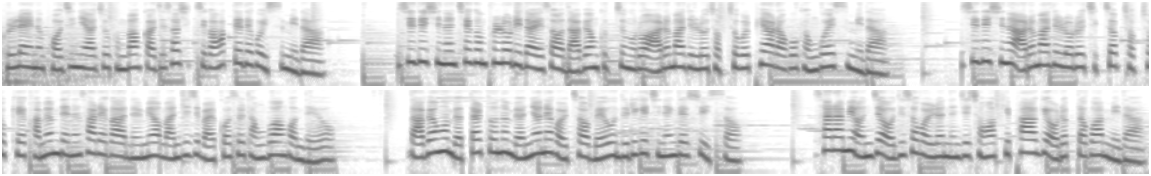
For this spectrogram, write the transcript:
근래에는 버지니아주 근방까지 서식지가 확대되고 있습니다. CDC는 최근 플로리다에서 나병 급증으로 아르마딜로 접촉을 피하라고 경고했습니다. CDC는 아르마딜로를 직접 접촉해 감염되는 사례가 늘며 만지지 말 것을 당부한 건데요. 나병은 몇 달 또는 몇 년에 걸쳐 매우 느리게 진행될 수 있어 사람이 언제 어디서 걸렸는지 정확히 파악이 어렵다고 합니다.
